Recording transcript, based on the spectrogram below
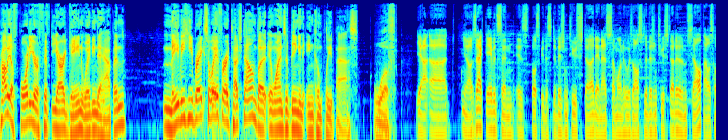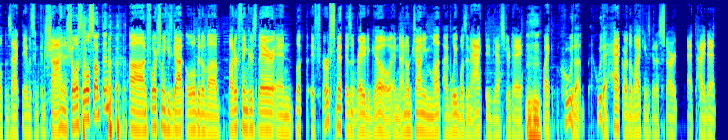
probably a forty or fifty yard gain waiting to happen. Maybe he breaks away for a touchdown, but it winds up being an incomplete pass. Woof. Yeah, uh, you know, Zach Davidson is supposed to be this Division two stud, and as someone who is also Division two studded himself, I was hoping Zach Davidson could shine and show us a little something. uh, unfortunately, he's got a little bit of uh, butterfingers there, and look, if Irv Smith isn't ready to go, and I know Johnny Mundt, I believe, was inactive yesterday. Mm-hmm. Like, who the who the heck are the Vikings going to start at tight end?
